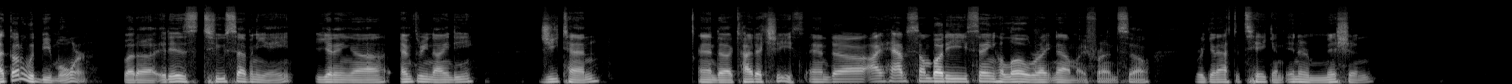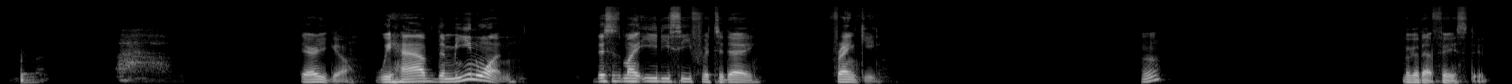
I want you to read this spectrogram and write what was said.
I thought it would be more, but uh, it is 278. You're getting uh M390, G10, and uh, Kydex sheath. And uh, I have somebody saying hello right now, my friend. So we're gonna have to take an intermission. There you go. We have the mean one. This is my EDC for today, Frankie. Hmm? Look at that face, dude.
